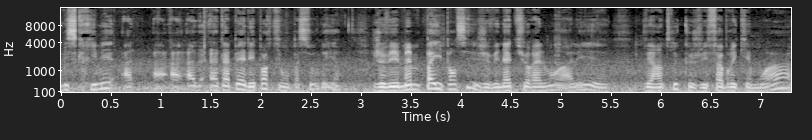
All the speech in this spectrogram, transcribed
m'escrimer à, taper à des portes qui vont pas s'ouvrir. Je vais même pas y penser. Je vais naturellement aller euh, vers un truc que je vais fabriquer moi,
